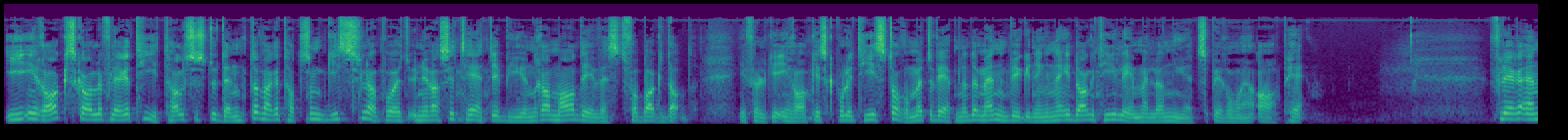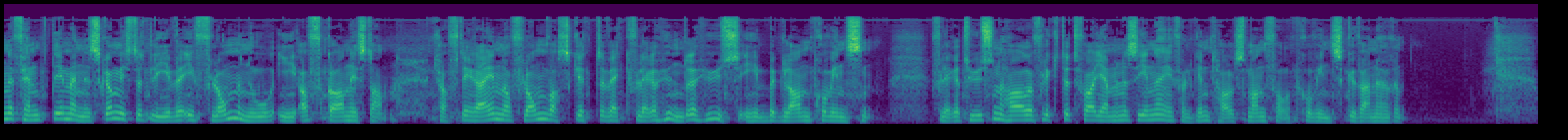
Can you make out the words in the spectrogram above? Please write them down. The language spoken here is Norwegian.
I Irak skal flere titalls studenter være tatt som gisler på et universitet i byen Ramadi vest for Bagdad. Ifølge irakisk politi stormet væpnede menn bygningene i dag tidlig, melder nyhetsbyrået AP. Flere enn 50 mennesker mistet livet i flom nord i Afghanistan. Kraftig regn og flom vasket vekk flere hundre hus i Beglan-provinsen. Flere tusen har flyktet fra hjemmene sine, ifølge en talsmann for provinsguvernøren.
